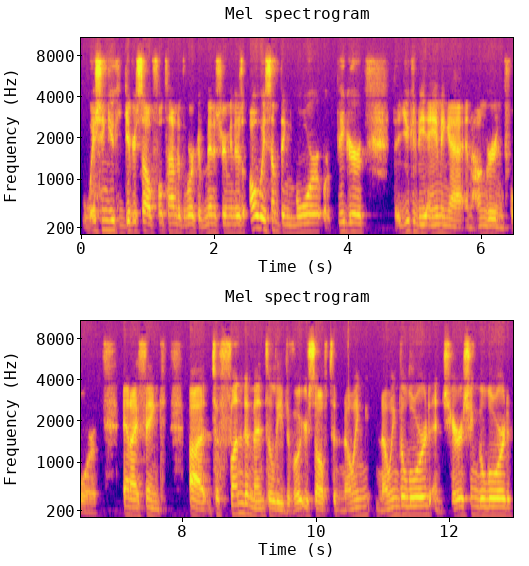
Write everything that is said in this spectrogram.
wishing you could give yourself full time to the work of ministry. I mean, there's always something more or bigger that you could be aiming at and hungering for. And I think uh, to fundamentally devote yourself to knowing knowing the Lord and cherishing the Lord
